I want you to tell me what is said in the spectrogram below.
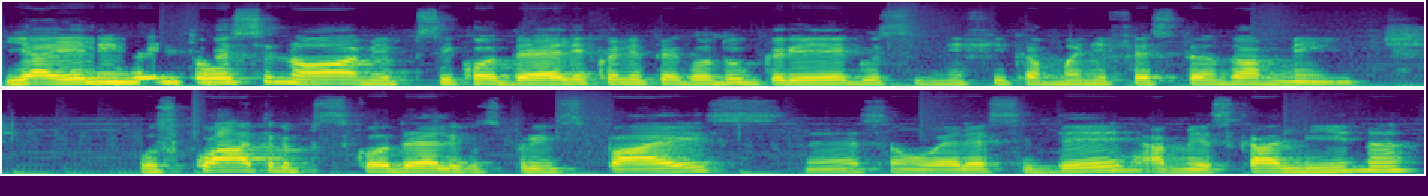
E aí ele inventou esse nome, psicodélico, ele pegou do grego, significa manifestando a mente. Os quatro psicodélicos principais né, são o LSD, a mescalina,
